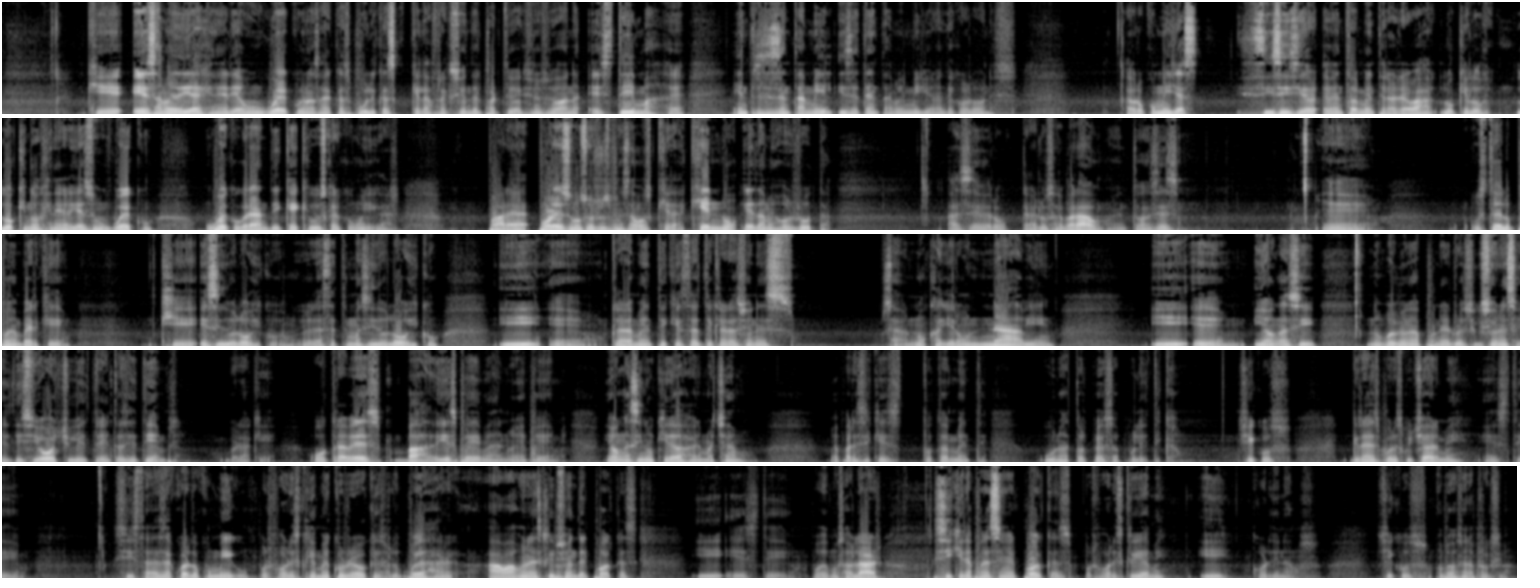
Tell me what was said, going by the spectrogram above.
que esa medida generaría un hueco en las arcas públicas que la fracción del Partido de Acción Ciudadana estima eh, entre 60 mil y 70 mil millones de colones abro comillas, si se hiciera eventualmente la rebaja, lo que, lo, lo que nos generaría es un hueco, un hueco grande y que hay que buscar cómo llegar. Para, por eso nosotros pensamos que, que no es la mejor ruta, aseveró Carlos Alvarado. Entonces, eh, ustedes lo pueden ver que, que es ideológico, este tema es ideológico y eh, claramente que estas declaraciones o sea, no cayeron nada bien y, eh, y aún así nos vuelven a poner restricciones el 18 y el 30 de septiembre, ¿verdad? Que otra vez baja de 10 pm a 9 pm. Y aún así no quiere bajar el marchamo. Me parece que es totalmente una torpeza política. Chicos, gracias por escucharme. Este, si estás de acuerdo conmigo, por favor escríbeme el correo que se lo voy a dejar abajo en la descripción del podcast y este podemos hablar. Si quiere aparecer en el podcast, por favor escríbame y coordinamos. Chicos, nos vemos en la próxima.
